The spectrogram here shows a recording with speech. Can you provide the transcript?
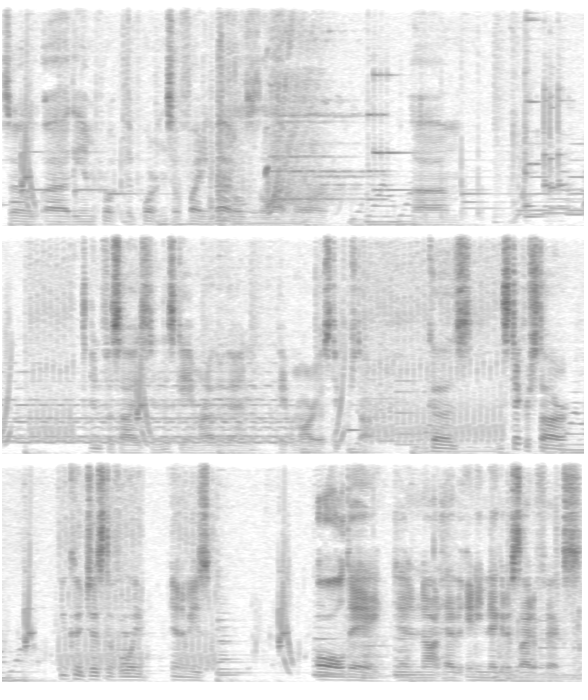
So uh, the the importance of fighting battles is a lot more um, emphasized in this game rather than Paper Mario Sticker Star. Because in Sticker Star, you could just avoid enemies all day and not have any negative side effects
